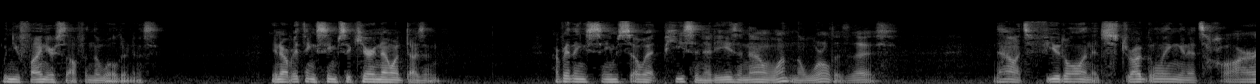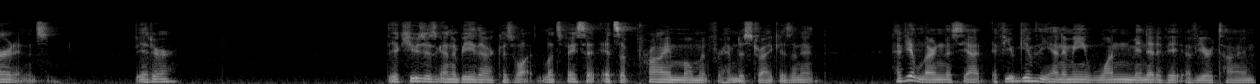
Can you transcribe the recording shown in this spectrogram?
when you find yourself in the wilderness, you know, everything seems secure, now it doesn't. Everything seems so at peace and at ease, and now what in the world is this? Now it's futile and it's struggling and it's hard and it's bitter. The accuser is going to be there because, let's face it, it's a prime moment for him to strike, isn't it? Have you learned this yet? If you give the enemy one minute of, it, of your time,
